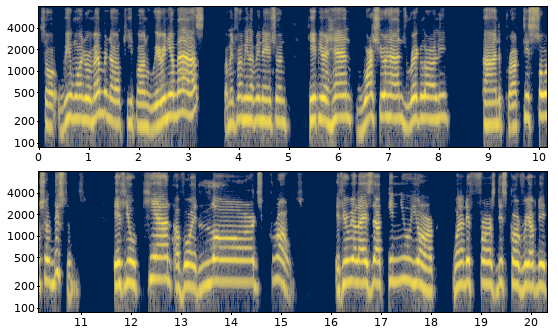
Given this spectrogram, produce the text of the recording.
So we want to remember now, keep on wearing your mask, coming from Elevate Nation, keep your hand, wash your hands regularly, and practice social distance. If you can avoid large crowds, if you realize that in New York, one of the first discovery of the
